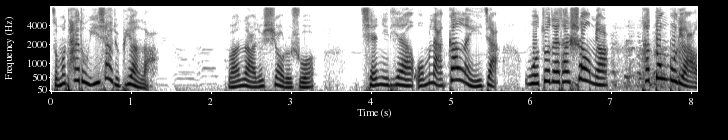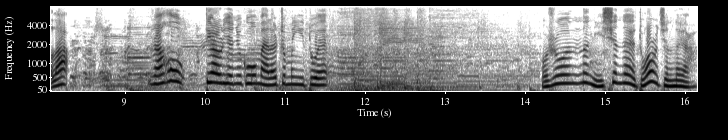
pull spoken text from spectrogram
怎么态度一下就变了？丸子啊就笑着说：“前几天我们俩干了一架，我坐在他上面，他动不了了，然后第二天就给我买了这么一堆。我说：“那你现在多少斤了呀？”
